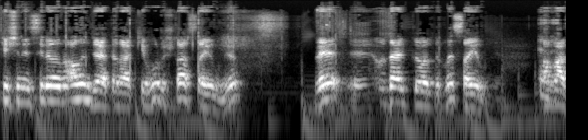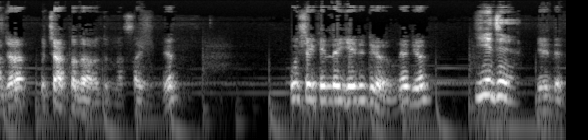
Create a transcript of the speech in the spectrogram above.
kişinin silahını alıncaya kadarki vuruşlar sayılmıyor. Ve e, özellikle öldürme sayılmıyor. Evet. Tabanca, bıçakla da öldürme sayılmıyor. Bu şekilde 7 diyorum. Ne diyorsun? 7. 7.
